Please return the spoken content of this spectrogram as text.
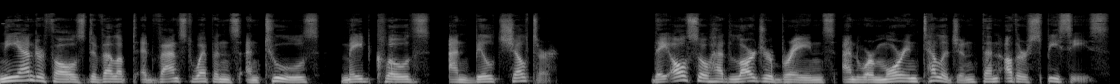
Neanderthals developed advanced weapons and tools, made clothes, and built shelter. They also had larger brains and were more intelligent than other species.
